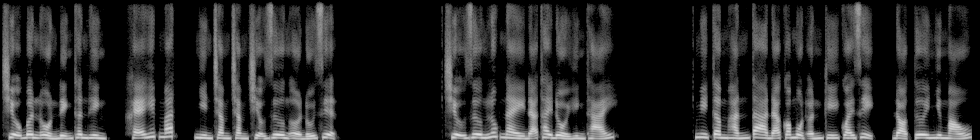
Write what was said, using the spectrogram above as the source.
Triệu Bân ổn định thân hình, khẽ híp mắt, nhìn chằm chằm Triệu Dương ở đối diện. Triệu Dương lúc này đã thay đổi hình thái. Mi tâm hắn ta đã có một ấn ký quái dị, đỏ tươi như máu.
